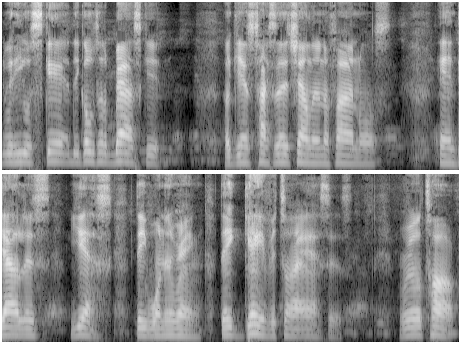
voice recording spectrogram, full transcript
when he was scared to go to the basket against Tyson Chandler in the finals. And Dallas, yes, they won the ring. They gave it to our asses. Real talk.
